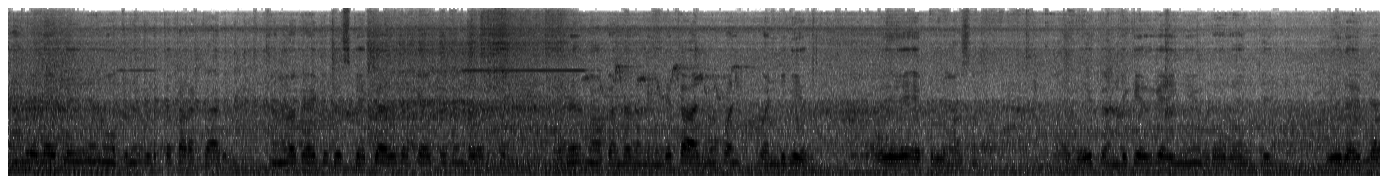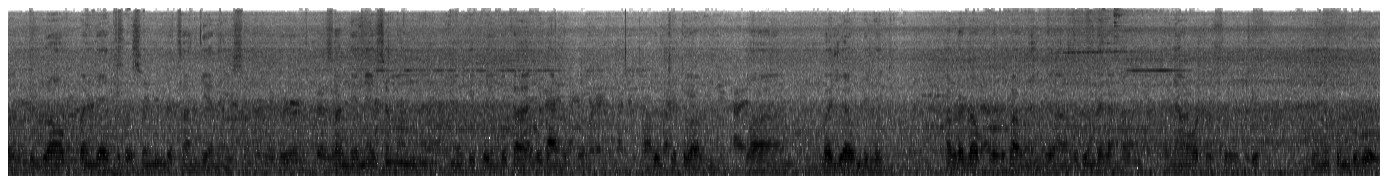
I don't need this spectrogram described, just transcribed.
ഞങ്ങളായിട്ട് ഇതിനെ നോക്കുന്നത് ഇവിടുത്തെ കടക്കാരും ഞങ്ങളൊക്കെ ആയിട്ട് ബിസ്ക്കറ്റ് അത് ഇതൊക്കെ ആയിട്ട് കൊണ്ടുപോയിട്ട് ഇതിനെ നോക്കേണ്ടതാണ്. ഇതിന്റെ കാലിന് വണ്ടി കയറി. അത് ഏപ്രിൽ മാസം. അത് വണ്ടി കയറി കഴിഞ്ഞ് ഇവിടെ കഴിഞ്ഞിട്ട് ഇതായപ്പോൾ ബ്ലോക്ക് പഞ്ചായത്ത് പ്രസിഡന്റ് സന്ധ്യാനേശൻ സന്ധ്യാനേശൻ വന്ന് നോക്കിയപ്പോൾ ഇതിന്റെ കാൽ കണ്ടപ്പോൾ വിളിച്ചിട്ട് പറഞ്ഞു വലിയ ഉണ്ടിൽ അവിടെ ഡോക്ടറോട് പറഞ്ഞിട്ട് അത് കൊണ്ടുവരാൻ പറഞ്ഞു. അപ്പോൾ ഞാൻ ഓട്ടോറിക്ഷ വിളിച്ച് ഇതിനെ കൊണ്ടുപോയി.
